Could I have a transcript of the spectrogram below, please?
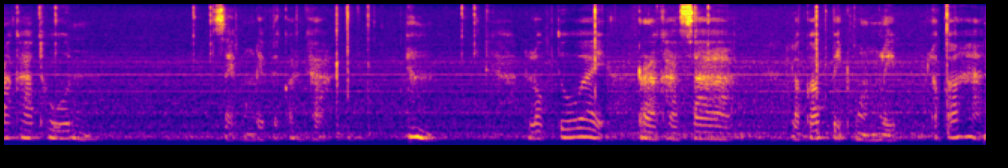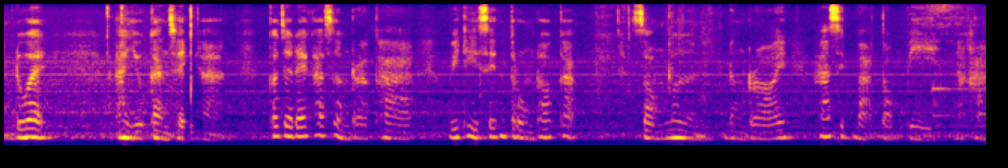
ราคาทุน ใส่วงเล็บไว้ก่อนค่ะ ลบด้วยราคาซาแล้วก็ปิดวงเล็บ แล้วก็หารด้วยอายุการใช้งาน ก็จะได้ค่าเสื่อมราคาวิธีเส้นตรงเท่ากับ2150 บาทต่อปีนะคะ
